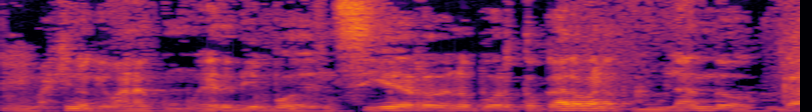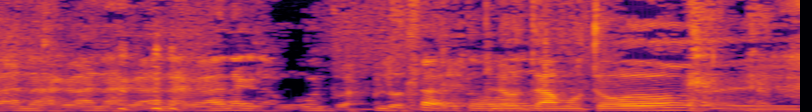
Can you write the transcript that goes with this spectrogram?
Me imagino que van a acumular este tiempo de encierro, de no poder tocar, van acumulando ganas, ganas, ganas, ganas, que en algún momento va a explotar todo. Explotamos todo. Eh,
